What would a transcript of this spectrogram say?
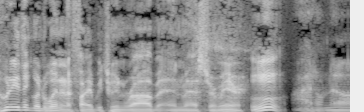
Who do you think would win in a fight between Rob and Master Amir? I don't know.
